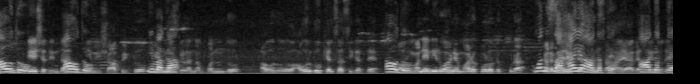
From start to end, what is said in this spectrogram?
ಹೌದು. ಉದ್ದೇಶದಿಂದ ಹೌದು. ಶಾಪ್ ಇಟ್ಟು ಇವಾಗ- ಬಂದು ಅವರು ಅವ್ರಿಗೂ ಕೆಲಸ ಸಿಗತ್ತೆ. ಹೌದು. ಅವ್ರ ಮನೆ ನಿರ್ವಹಣೆ ಮಾಡ್ಕೊಳ್ಳೋದಕ್ಕೆ ಕೂಡ ಒಂದು ಸಹಾಯ ಆಗತ್ತೆ. ಆಗತ್ತೆ.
